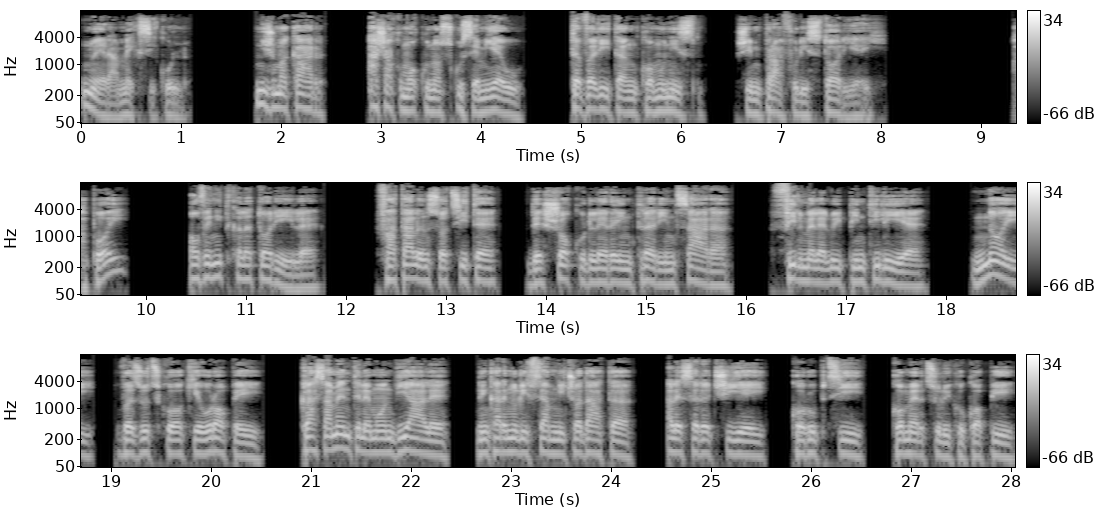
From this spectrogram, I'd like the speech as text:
nu era Mexicul. Nici măcar așa cum o cunoscusem eu, tăvălită în comunism și în praful istoriei. Apoi au venit călătoriile, fatal însoțite de șocurile reintrării în țară, filmele lui Pintilie, noi văzuți cu ochii Europei, clasamentele mondiale din care nu lipseam niciodată, ale sărăciei, corupției, comerțului cu copii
